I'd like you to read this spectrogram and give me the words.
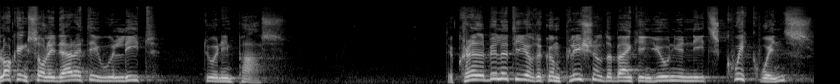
Blocking solidarity will lead to an impasse. The credibility of the completion of the banking union needs quick wins,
